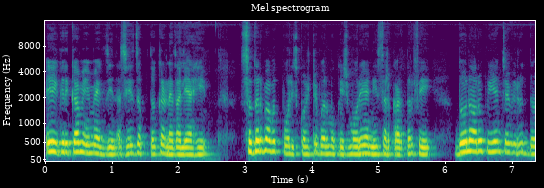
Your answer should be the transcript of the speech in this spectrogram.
एक रिकामे मॅगझिन असे जप्त करण्यात आले आहे. सदरबाबत पोलीस कॉन्स्टेबल मुकेश मोरे यांनी सरकारतर्फे दोन आरोपी यांच्या विरुद्ध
